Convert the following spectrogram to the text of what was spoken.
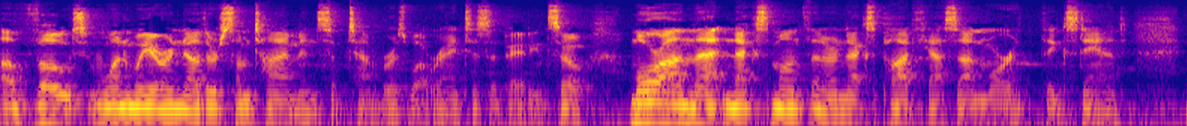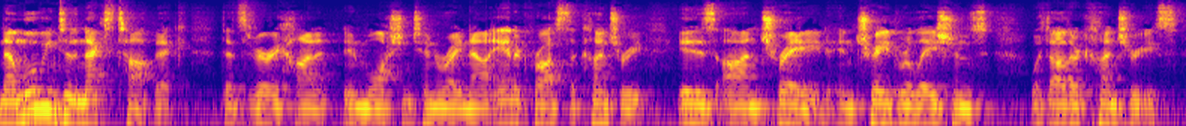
a, vote one way or another sometime in September is what we're anticipating. So more on that next month in our next podcast on where things stand. Now moving to the next topic that's very hot in Washington right now and across the country is on trade and trade relations with other countries,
